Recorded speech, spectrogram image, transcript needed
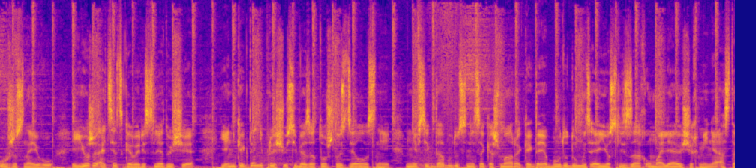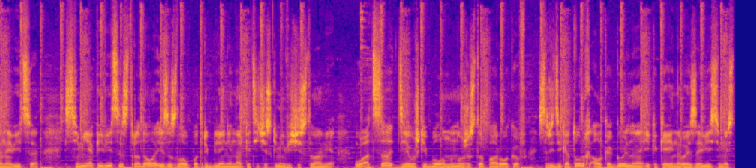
ужас наяву. Ее же отец говорит следующее. «Я никогда не прощу себя за то, что сделал с ней. Мне всегда будут сниться кошмары, когда я буду думать о ее слезах, умоляющих меня остановиться». Семья певицы страдала из-за злоупотребления наркотическими веществами. У отца девушки было множество пороков, среди которых алкогольная и кокаиновая кокаиновая зависимость,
